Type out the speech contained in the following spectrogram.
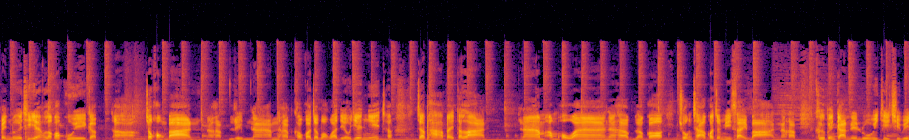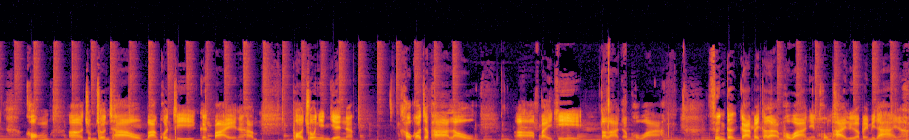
เป็นมื้อเที่ยง แล้วก็คุยกับเจ้าของบ้านนะครับริมน้ำนะครับเขาก็จะบอกว่าเดี๋ยวเย็นนี้จะจะพาไปตลาดน้ำอัมพวานะครับ แล้วก็ช่วงเช้าก็จะมีใส่บาตรนะครับ คือเป็นการเรียนรู้วิถีชีวิตของอชุมชนชาวบางคนทีเกินไปนะครับ พอช่วงเย็นๆน่ะ เขาก็จะพาเราไปที่ตลาดอัมพวา ซึ่งการไปตลาดอัมพวาเนี่ยคงพายเรือไปไม่ได้นะ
